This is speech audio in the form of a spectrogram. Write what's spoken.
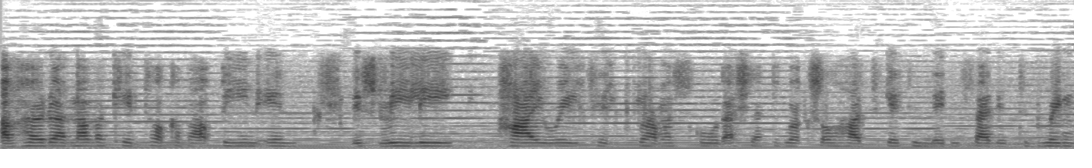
I've heard another kid talk about being in this really high rated grammar school that she had to work so hard to get in. They decided to bring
